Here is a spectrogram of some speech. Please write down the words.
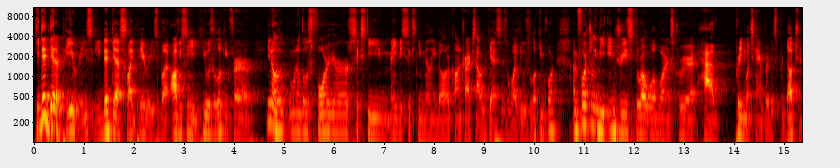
he did get a pay raise. He did get a slight pay raise, but obviously he was looking for, you know, one of those four-year, sixty, maybe sixty million dollar contracts. I would guess is what he was looking for. Unfortunately, the injuries throughout Will career have pretty much hampered his production.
